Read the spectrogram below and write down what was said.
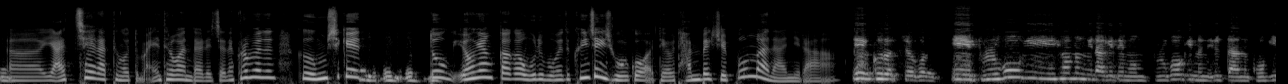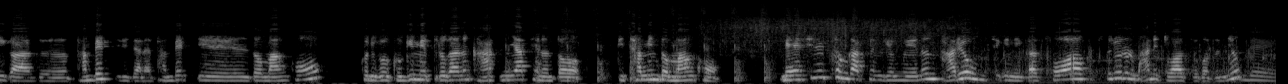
어, 야채 같은 것도 많이 들어간다 그랬잖아요. 그러면은 그 음식에. 또 영양가가 우리 몸에도 굉장히 좋을 것 같아요. 단백질뿐만 아니라. 예, 그렇죠. 그렇죠. 예, 불고기 효능이라게 되면 불고기는 일단 고기가 그 단백질이잖아요. 단백질도 많고, 그리고 그 김에 들어가는 가진 야채는 또 비타민도 많고, 매실청 같은 경우에는 발효 음식이니까 소화 흡수율을 많이 도와주거든요. 네.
